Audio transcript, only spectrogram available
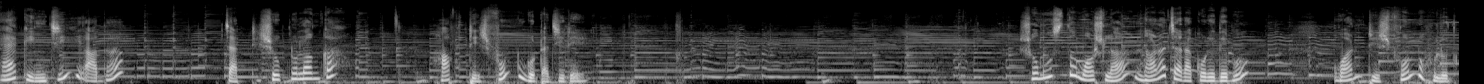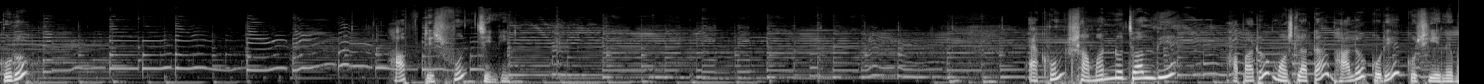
এক ইঞ্চি আদা, চারটি শুকনো লঙ্কা, হাফ টিস্পুন গোটা জিরে। সমস্ত মশলা নাড়াচাড়া করে দেব। ওয়ান টিস্পুন হলুদ গুঁড়ো হাফ টিস্পুন চিনি। এখন সামান্য জল দিয়ে আবারও মশলাটা ভালো করে কষিয়ে নেব।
